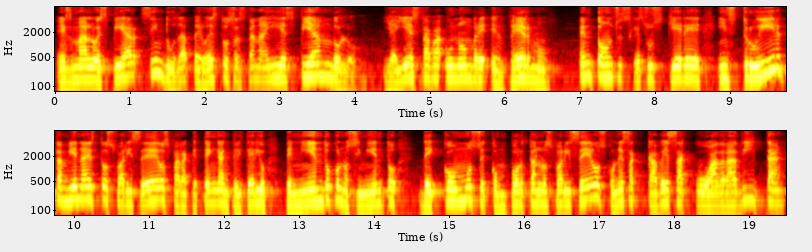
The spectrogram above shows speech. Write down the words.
Es malo espiar, sin duda, pero estos están ahí espiándolo. Y ahí estaba un hombre enfermo. Entonces Jesús quiere instruir también a estos fariseos para que tengan criterio, teniendo conocimiento de cómo se comportan los fariseos con esa cabeza cuadradita,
